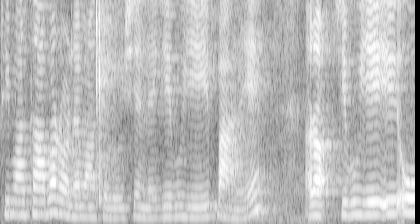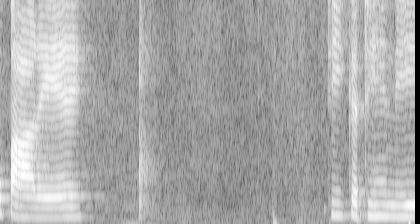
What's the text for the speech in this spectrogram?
ဒီ master bedroom ထဲမှာဆိုလို့ရှိရင်လေရေဘူးရေးပါတယ်အဲ့တော့ရေဘူးရေးအေးအိုးပါတယ်ဒီကဒင်းနေ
